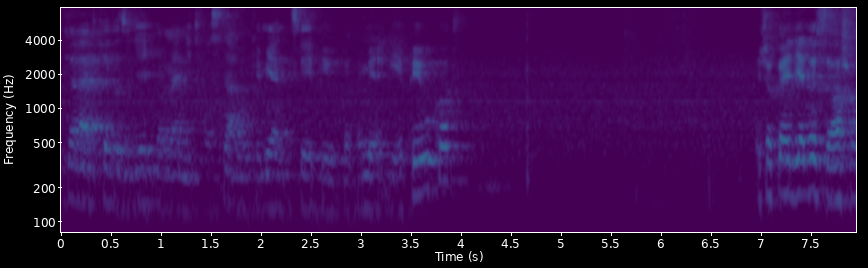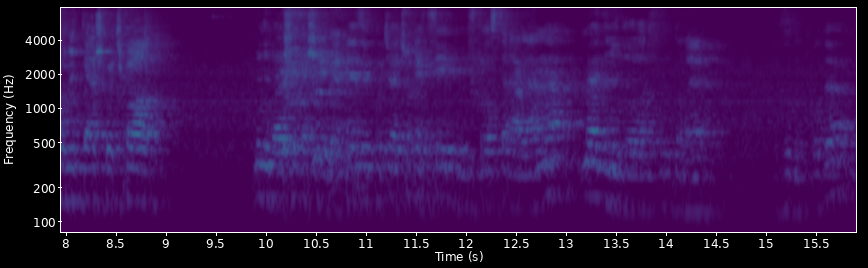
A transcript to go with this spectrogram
itt le lehet kérdezni, hogy éppen mennyit használunk, hogy milyen CPU-kat, milyen GPU-kat. És akkor egy ilyen összehasonlítás, hogyha minimális esélyeket nézzük, hogyha csak egy CPU-s klaszteren lenne, mennyi idő alatt futna le az adott modell,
